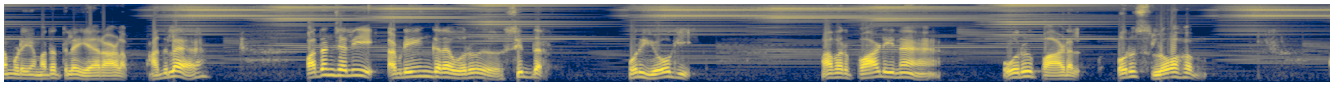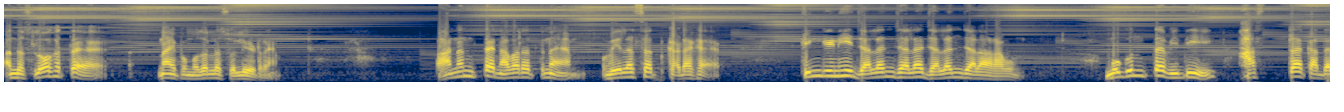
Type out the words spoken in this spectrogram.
நம்முடைய மதத்தில் ஏராளம். அதில் பதஞ்சலி அப்படிங்கிற ஒரு சித்தர் ஒரு யோகி அவர் பாடின ஒரு பாடல் ஒரு ஸ்லோகம். அந்த ஸ்லோகத்தை நான் இப்போ முதல்ல சொல்லிடுறேன். அனந்த நவரத்ன விலசத் கடக கிங்கிணி ஜலஞ்சல ஜலஞ்சலரவும் முகுந்த விதி ஹஸ்த கத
